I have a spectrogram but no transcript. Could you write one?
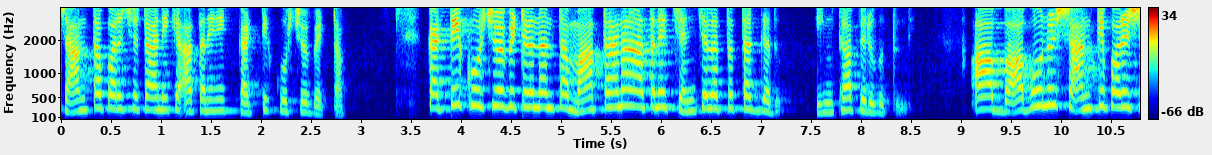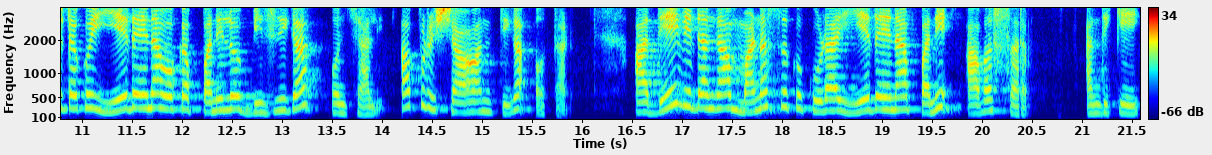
శాంతపరచటానికి అతనిని కట్టి కూర్చోబెట్టాం. కట్టి కూర్చోబెట్టినంత మాత్రాన అతని చంచలత తగ్గదు. ఇంకా పెరుగుతుంది. ఆ బాబును శాంతిపరచుటకు ఏదైనా ఒక పనిలో బిజీగా ఉంచాలి. అప్పుడు శాంతిగా అవుతాడు. అదే విధంగా మనస్సుకు కూడా ఏదైనా పని అవసరం. అందుకే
